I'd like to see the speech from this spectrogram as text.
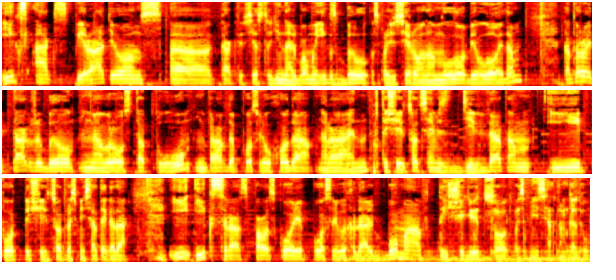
X Aspirations, э, как и все студийные альбомы X, был спродюсирован Лобби Ллойдом, который также был в Tattoo, правда, после ухода Райан в 1979 и по 1980-е года. И X распал вскоре после выхода альбома в 1980 году.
